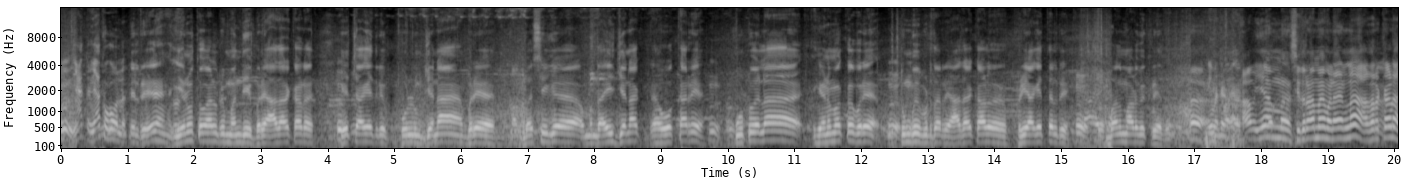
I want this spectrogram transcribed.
ರೀ ಯಾಕೆ ಯಾಕೆ ಹೋಗೋಲ್ಲ ಇಲ್ರಿ ಏನೂ ತಗೊಳ್ರಿ ಮಂದಿ ಬರೀ ಆಧಾರ್ ಕಾರ್ಡ್ ಹೆಚ್ಚಾಗೈತ್ರಿ. ಫುಲ್ ಜನ ಬರೀ ಬಸ್ಸಿಗೆ ಒಂದು ಐದು ಜನ ಹೋಗ್ತಾರ್ರಿ ಊಟ ಎಲ್ಲ ಹೆಣ್ಮಕ್ಳು ಬರೀ ತುಂಬಿ ಬಿಡ್ತಾರ್ರಿ. ಆಧಾರ್ ಕಾರ್ಡ್ ಫ್ರೀ ಆಗೈತಲ್ರಿ. ಬಂದ್ ಮಾಡ್ಬೇಕ್ರಿ ಅದು. ಅವ ಏನ್ ಸಿದ್ದರಾಮಯ್ಯ ಮಾಡ್ಯಾನಲ್ಲ, ಆಧಾರ್ ಕಾರ್ಡ್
